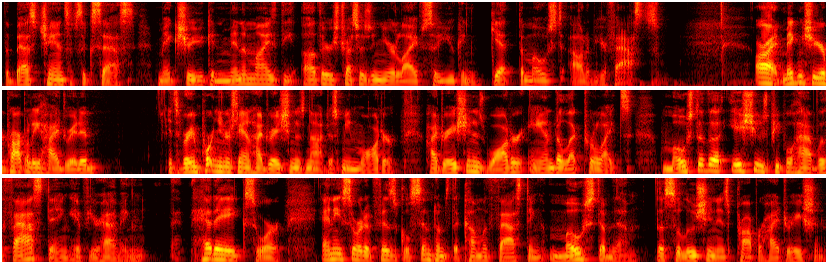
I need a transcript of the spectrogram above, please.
the best chance of success. Make sure you can minimize the other stressors in your life so you can get the most out of your fasts. All right, making sure you're properly hydrated. It's very important to understand hydration does not just mean water. Hydration is water and electrolytes. Most of the issues people have with fasting, if you're having headaches or any sort of physical symptoms that come with fasting, most of them, the solution is proper hydration.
